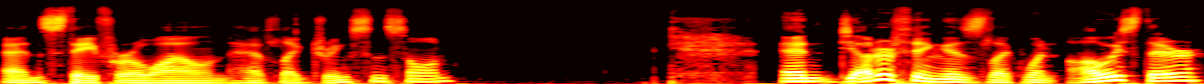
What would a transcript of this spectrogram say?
and stay for a while and have like drinks and so on. And the other thing is like when I was there,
